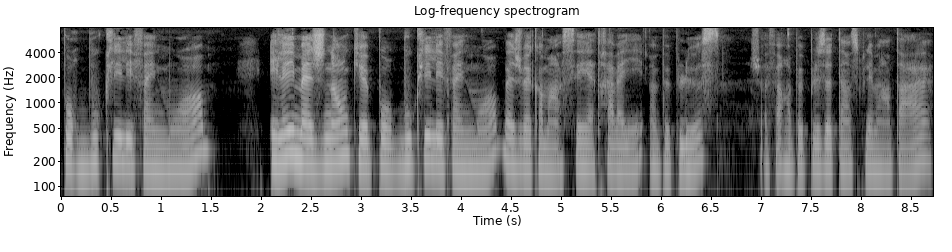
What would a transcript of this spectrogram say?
pour boucler les fins de mois Et là, imaginons que pour boucler les fins de mois, ben, je vais commencer à travailler un peu plus. Je vais faire un peu plus de temps supplémentaire.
